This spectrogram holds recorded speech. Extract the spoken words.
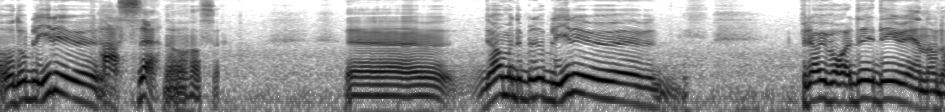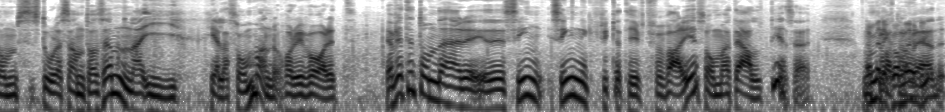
och då blir det ju... Hasse. Ja, Hasse. Eh, ja, men det, då blir det ju... eh, För det, har ju varit, det, det är ju en av de stora samtalsämnena i hela sommaren. Har det varit. Jag vet inte om det här är sign- signifikativt för varje sommar, att det alltid är så här. Ja, men det kommer- väder.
